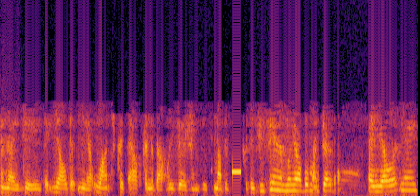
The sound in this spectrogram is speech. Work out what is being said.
an AD that yelled at me at lunch because asking about revisions. This motherfucker. Did you see him lean over my table and yell at me?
